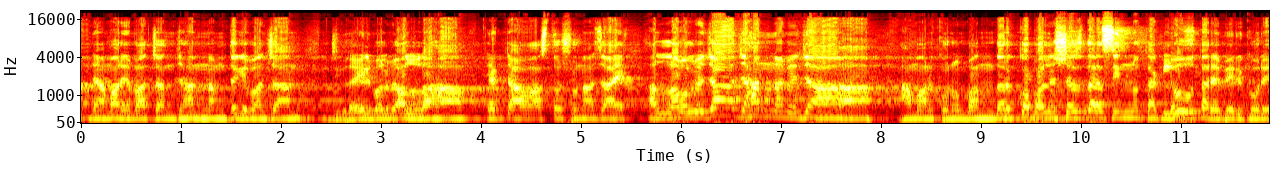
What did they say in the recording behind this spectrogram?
আপনি আমারে বাঁচান, জাহান্নাম থেকে বাঁচান। জিব্রাইল বলবে, আল্লাহ, একটা আওয়াজ তো শোনা যায়। আল্লাহ বলবে, যা জাহান্নামে যা, আমার কোন বান্দার কপালে সেজদার চিহ্ন থাকলেও তারে বের করে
